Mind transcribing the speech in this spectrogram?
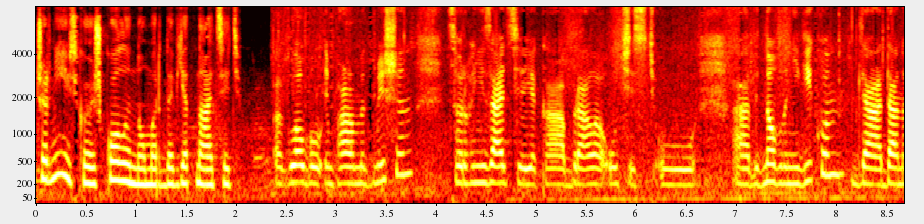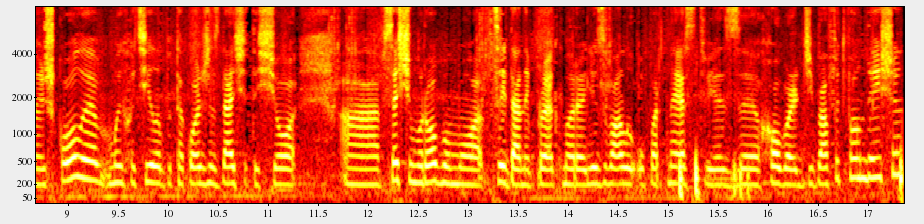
Чернігівської школи номер 19. Global Empowerment Mission – це організація, яка брала участь у е, відновленні вікон для даної школи. Ми хотіли б також зазначити, що е, все, що ми робимо, цей даний проект ми реалізували у партнерстві з Howard G. Buffett Foundation,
